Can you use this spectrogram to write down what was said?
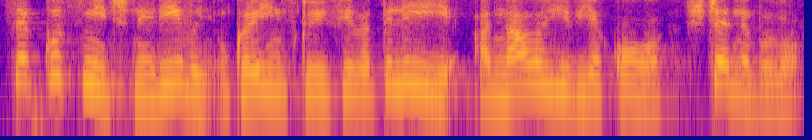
це космічний рівень української філателії, аналогів якого ще не було.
